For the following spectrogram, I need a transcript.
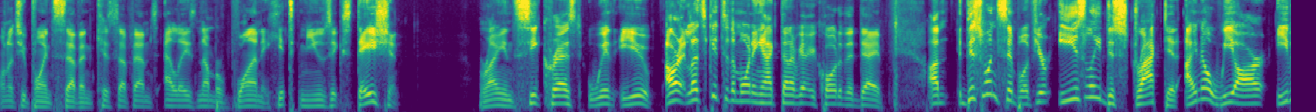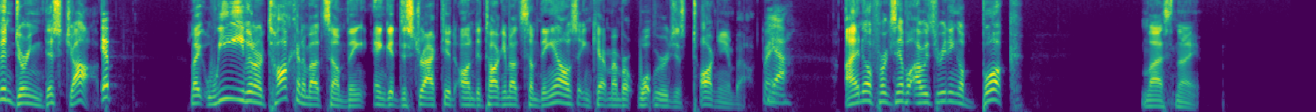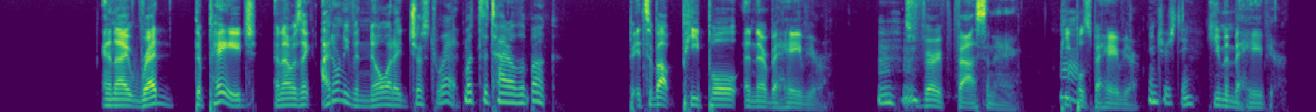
102.7 Kiss FM's LA's number one hit music station. Ryan Seacrest with you. All right, let's get to the morning act. Then I've got your quote of the day. Um, this one's simple. If you're easily distracted, I know we are even during this job. Yep. Like we even are talking about something and get distracted onto talking about something else and can't remember what we were just talking about. Right. Yeah. I know, for example, I was reading a book last night and I read the page and I was like, I don't even know what I just read. What's the title of the book? It's about people and their behavior. Mm-hmm. It's very fascinating. People's behavior, Interesting. human behavior.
